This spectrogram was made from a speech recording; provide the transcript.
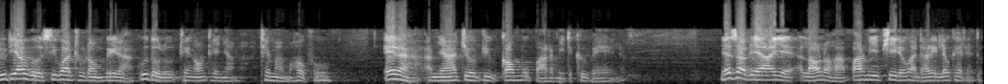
လူတယောက်ကိုစီးပွားထူထောင်ပေးတာကုသိုလ်လို့ထင်ကောင်းထင်ကြမှာထင်မှာမဟုတ်ဘူးအဲ့ဒါအများကျိုးပြုကောင်းမှုပါရမီတစ်ခုပဲလို့မြတ်စွာဘုရားရဲ့အလောင်းတော်ဟာပါရမီဖြည့်တုန်းကဒါတွေလုပ်ခဲ့တယ်သူ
